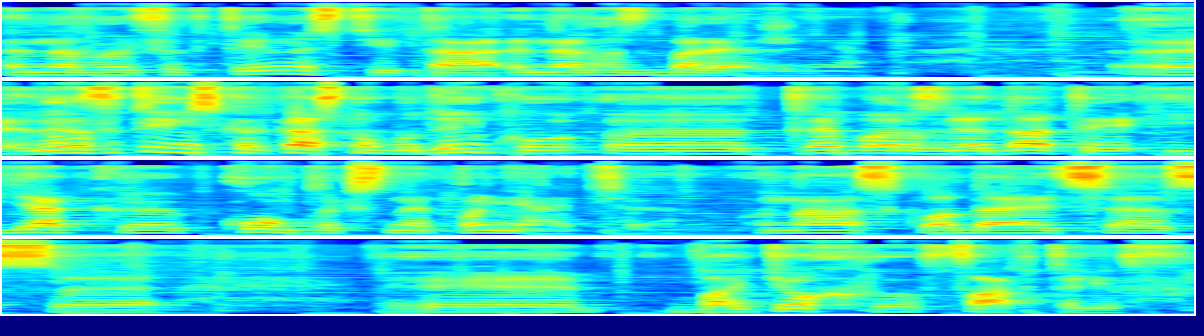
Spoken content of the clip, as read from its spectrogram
енергоефективності та енергозбереження. Енергоефективність каркасного будинку треба розглядати як комплексне поняття. Вона складається з багатьох факторів.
